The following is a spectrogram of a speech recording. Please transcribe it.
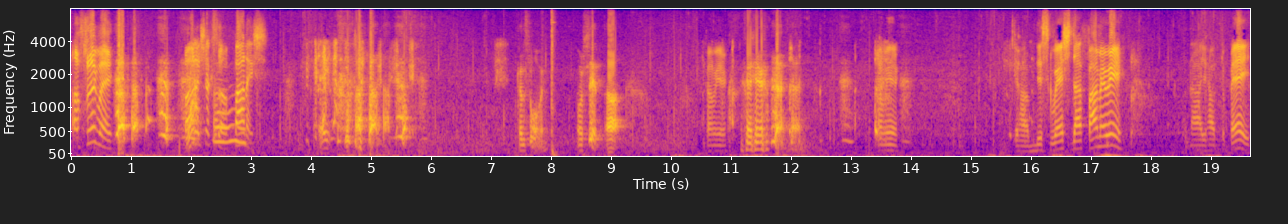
Han slog mig! Punish också, punish! Hej. Kan du slå mig? Oh shit! Ah. Come here, come here. You have disgraced the family! Now you have to pay!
